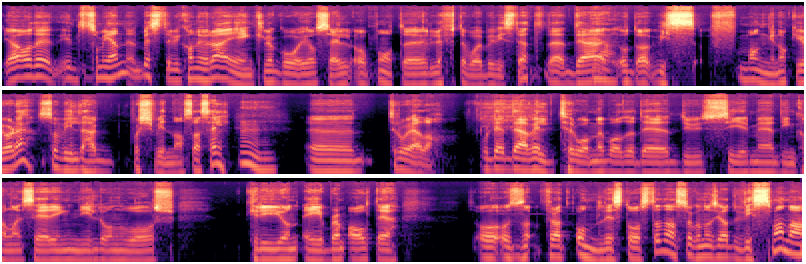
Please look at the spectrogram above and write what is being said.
Ja, og det, som igjen, det beste vi kan gjøre, er egentlig å gå i oss selv og på en måte løfte vår bevissthet. Det, det er, Ja. og da, hvis mange nok gjør det, så vil det her forsvinne av seg selv. Mm. Uh, tror jeg, da. For det, det er veldig tråd med både det du sier med din kanalisering, Neil Donald Walsh, Kryon, Abram, alt det. Og, og fra et åndelig ståsted da, så kan du si at hvis man da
